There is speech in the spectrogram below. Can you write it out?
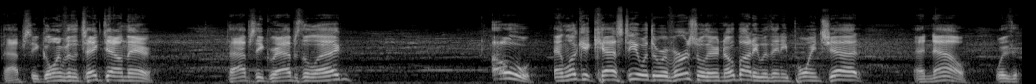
Papcsy going for the takedown there. Papcsy grabs the leg. Oh, and look at Castillo with the reversal there. Nobody with any points yet. And now, with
